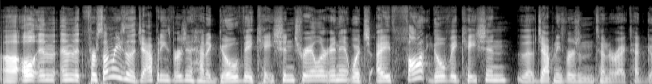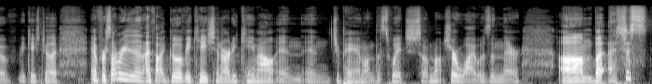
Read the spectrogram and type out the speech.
uh, oh, and and the, for some reason the Japanese version had a Go Vacation trailer in it, which I thought Go Vacation, the Japanese version of Nintendo Direct had Go Vacation trailer, and for some reason I thought Go Vacation already came out in in Japan on the Switch, so I'm not sure why it was in there. Um, but it's just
